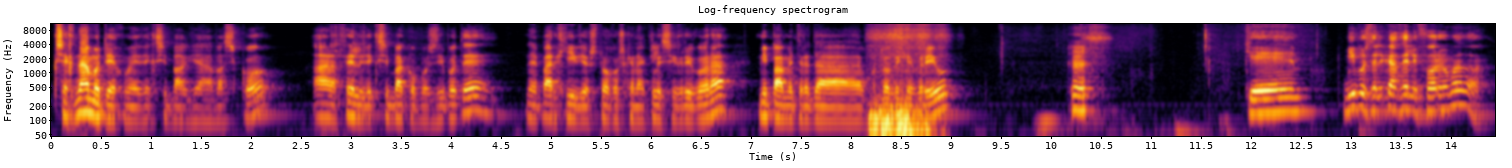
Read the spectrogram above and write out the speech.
Ξεχνάμε ότι έχουμε δεξιμπάκ για βασικό. Άρα θέλει δεξιμπάκ οπωσδήποτε. Να υπάρχει ίδιος στόχος και να κλείσει γρήγορα. Μην πάμε 38 Δεκεμβρίου. και μήπως τελικά θέλει φόρη ομάδα;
